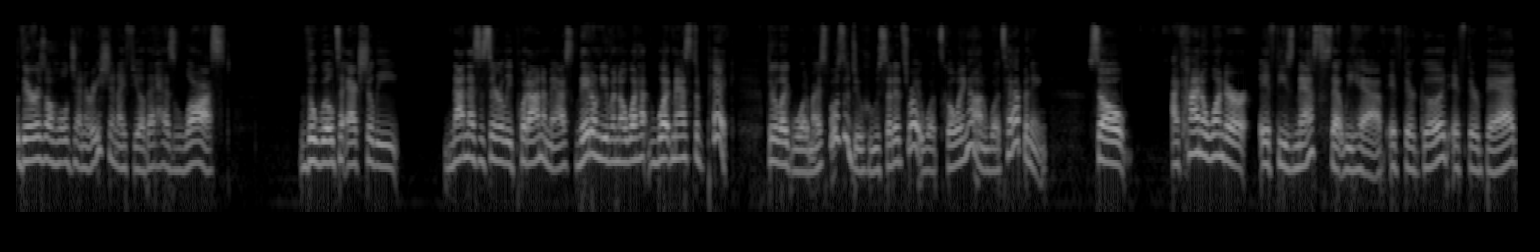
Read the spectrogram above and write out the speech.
there is a whole generation I feel that has lost the will to actually not necessarily put on a mask. They don't even know what what mask to pick. They're like, "What am I supposed to do? Who said it's right? What's going on? What's happening?" So, I kind of wonder if these masks that we have, if they're good, if they're bad,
